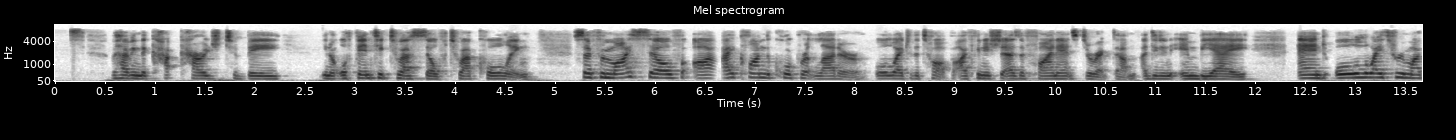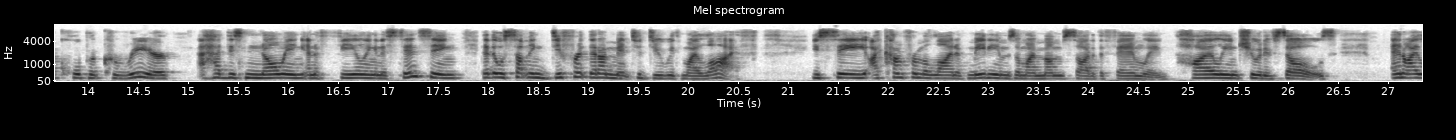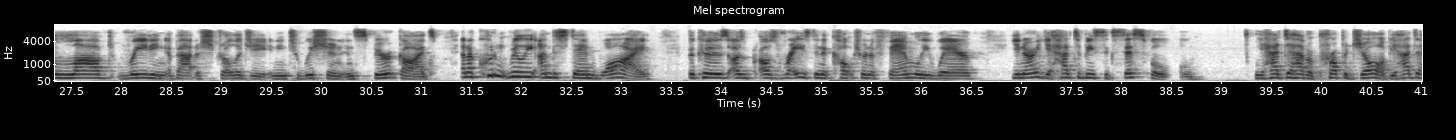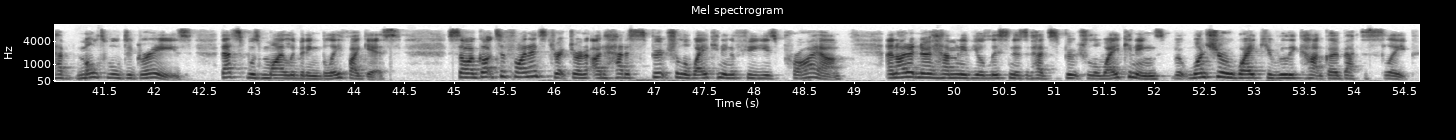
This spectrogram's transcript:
of having the courage to be, you know, authentic to ourselves, to our calling. So for myself, I, climbed the corporate ladder all the way to the top. I finished as a finance director. I did an MBA. And all the way through my corporate career, I had this knowing and a feeling and a sensing that there was something different that I meant to do with my life. You see, I come from a line of mediums on my mum's side of the family, highly intuitive souls. And I loved reading about astrology and intuition and spirit guides. And I couldn't really understand why because I was, I was raised in a culture and a family where, you know, you had to be successful. You had to have a proper job. You had to have multiple degrees. That was my limiting belief, I guess. So I got to finance director and I'd had a spiritual awakening a few years prior. And I don't know how many of your listeners have had spiritual awakenings, but once you're awake, you really can't go back to sleep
